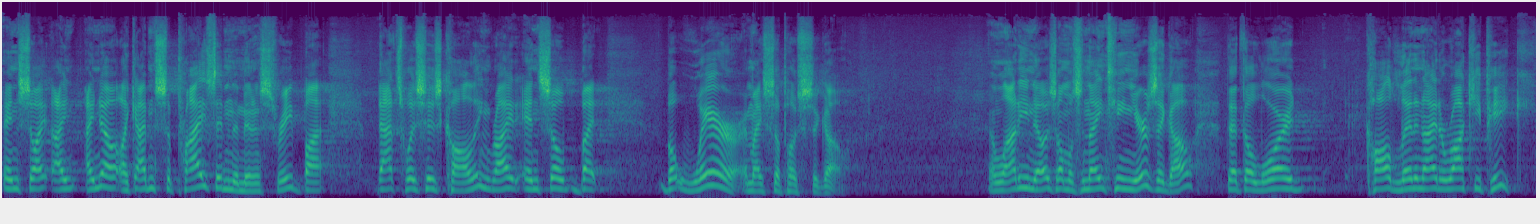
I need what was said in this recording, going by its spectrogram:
and so I, I, I, know, like, I'm surprised in the ministry, but that's was his calling, right? And so, but, but where am I supposed to go? And a lot of you knows almost 19 years ago that the Lord called Lynn and I to Rocky Peak.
